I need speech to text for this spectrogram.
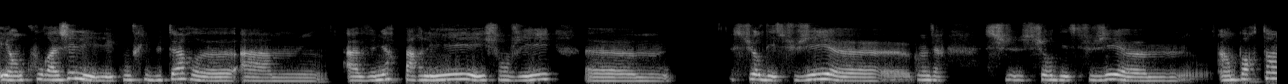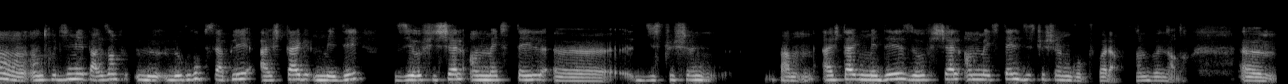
encourageait les, contributeurs euh, à, venir parler, échanger euh, sur des sujets, comment dire, sur, des sujets importants, entre guillemets. Par exemple, le, groupe s'appelait hashtag Médé, The Official Handmaid's Tale Discussion pardon, hashtag Médé, The Official Handmaid's Tale Discussion Group. Voilà, dans le bon ordre. Euh,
